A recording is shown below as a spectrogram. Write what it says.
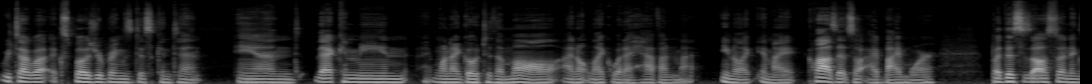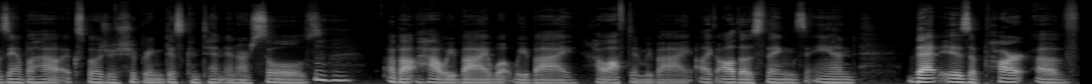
we talk about exposure brings discontent. And that can mean when I go to the mall, I don't like what I have on my, you know, like in my closet, so I buy more. But this is also an example how exposure should bring discontent in our souls about how we buy, what we buy, how often we buy, like all those things. And that is a part of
